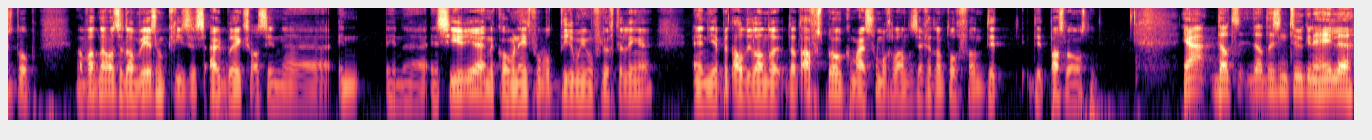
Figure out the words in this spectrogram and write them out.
150.000 op. Maar wat nou als er dan weer zo'n crisis uitbreekt zoals in, eh, in, in, eh, in Syrië? En er komen ineens bijvoorbeeld 3 miljoen vluchtelingen. En je hebt met al die landen dat afgesproken, maar sommige landen zeggen dan toch van dit, dit past bij ons niet. Ja, dat, dat is natuurlijk een hele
